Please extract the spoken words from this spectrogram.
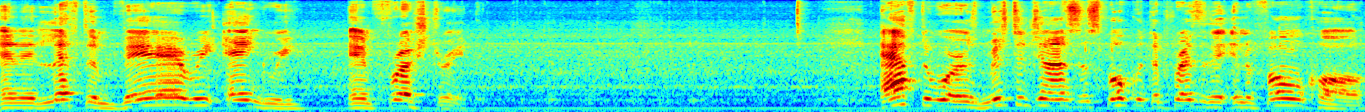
and it left him very angry and frustrated. Afterwards, Mr. Johnson spoke with the president in a phone call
